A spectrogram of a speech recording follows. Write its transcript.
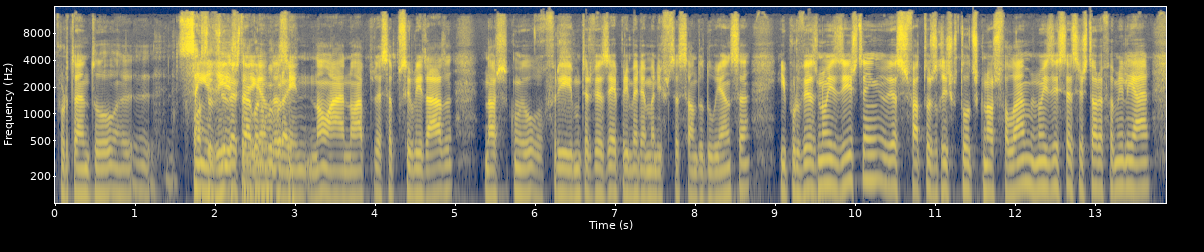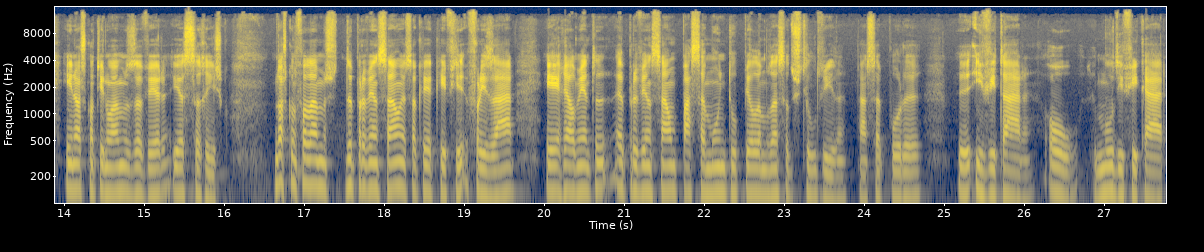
portanto, uh, sem risco, digamos assim, não há, não há essa possibilidade. Nós, como eu referi, muitas vezes é a primeira manifestação da doença e por vezes não existem esses fatores de risco todos que nós falamos, não existe essa história familiar e nós continuamos a ver esse risco. Nós, quando falamos de prevenção, eu só queria aqui frisar, é realmente a prevenção passa muito pela mudança do estilo de vida, passa por uh, evitar ou modificar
